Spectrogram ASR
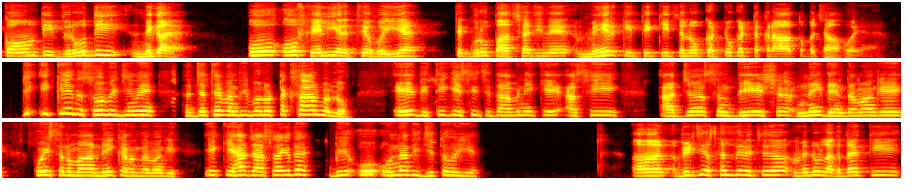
ਕੌਮ ਦੀ ਵਿਰੋਧੀ ਨਿਗਾਹ ਹੈ ਉਹ ਉਹ ਫੇਲਿਅਰ ਇੱਥੇ ਹੋਈ ਹੈ ਤੇ ਗੁਰੂ ਪਾਤਸ਼ਾਹ ਜੀ ਨੇ ਮਿਹਰ ਕੀਤੀ ਕਿ ਚਲੋ ਘੱਟੋ ਘੱਟ ਟਕਰਾਅ ਤੋਂ ਬਚਾ ਹੋਇਆ ਹੈ ਤੇ ਇੱਕ ਇਹ ਦੱਸੋ ਵੀ ਜਿਵੇਂ ਜਥੇਬੰਦੀ ਵੱਲੋਂ ਟਕਸਾਲ ਵੱਲੋਂ ਇਹ ਦਿੱਤੀ ਗਈ ਸੀ ਚੇਤਾਵਨੀ ਕਿ ਅਸੀਂ ਅੱਜ ਸੰਦੇਸ਼ ਨਹੀਂ ਦੇਣ ਦੇਵਾਂਗੇ ਕੋਈ ਸਨਮਾਨ ਨਹੀਂ ਕਰਨ ਦੇਵਾਂਗੇ। ਇਹ ਕਿਹਾ ਜਾ ਸਕਦਾ ਵੀ ਉਹ ਉਹਨਾਂ ਦੀ ਜਿੱਤ ਹੋਈ ਹੈ। ਅ ਵੀਰ ਜੀ ਅਸਲ ਦੇ ਵਿੱਚ ਮੈਨੂੰ ਲੱਗਦਾ ਕਿ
